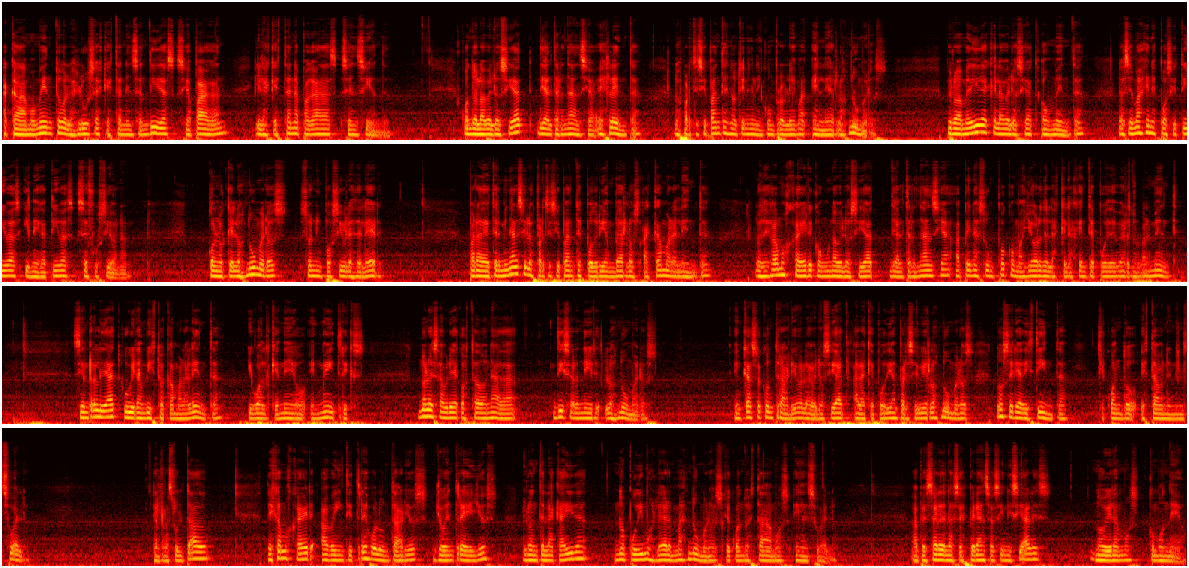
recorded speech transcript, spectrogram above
A cada momento las luces que están encendidas se apagan y las que están apagadas se encienden. Cuando la velocidad de alternancia es lenta, los participantes no tienen ningún problema en leer los números. Pero a medida que la velocidad aumenta, las imágenes positivas y negativas se fusionan, con lo que los números son imposibles de leer para determinar si los participantes podrían verlos a cámara lenta, los dejamos caer con una velocidad de alternancia apenas un poco mayor de las que la gente puede ver normalmente. Si en realidad hubieran visto a cámara lenta, igual que Neo en Matrix, no les habría costado nada discernir los números. En caso contrario, la velocidad a la que podían percibir los números no sería distinta que cuando estaban en el suelo. El resultado Dejamos caer a 23 voluntarios, yo entre ellos. Durante la caída no pudimos leer más números que cuando estábamos en el suelo. A pesar de las esperanzas iniciales, no éramos como Neo.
